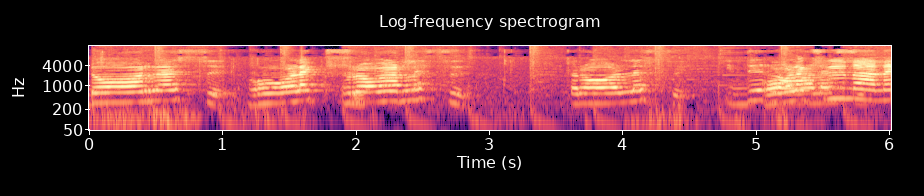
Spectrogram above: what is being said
ഡോറസ് റോളക്സ്. റോളസ് റോളസ് ഇത് റോളക്സ് എന്നാണ്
